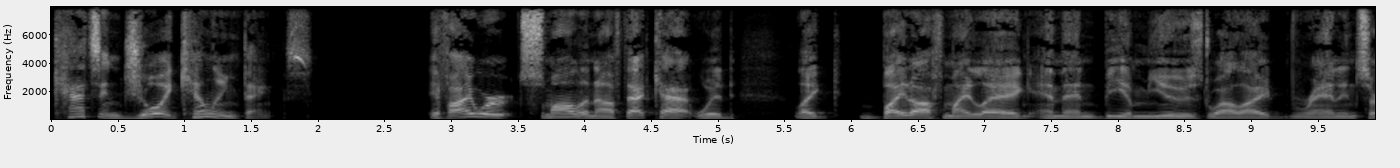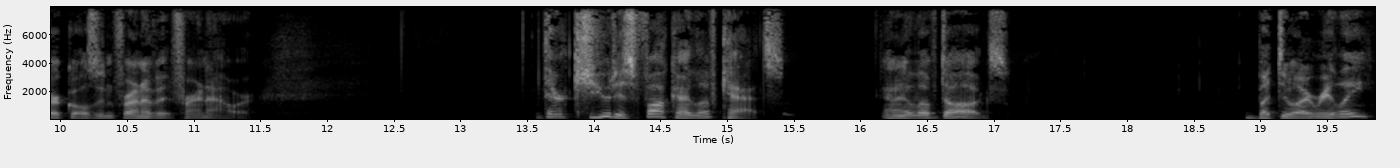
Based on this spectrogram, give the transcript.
Cats enjoy killing things. If I were small enough, that cat would like bite off my leg and then be amused while I ran in circles in front of it for an hour. They're cute as fuck. I love cats and I love dogs. But do I really?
